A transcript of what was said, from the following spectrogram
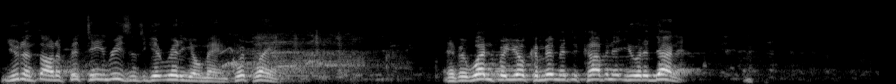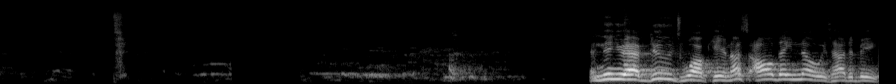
You done thought of 15 reasons to get rid of your man. Quit playing. If it wasn't for your commitment to covenant, you would have done it. And then you have dudes walk in. That's all they know is how to be.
